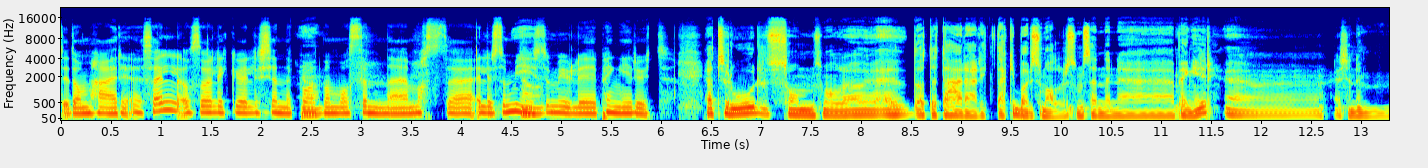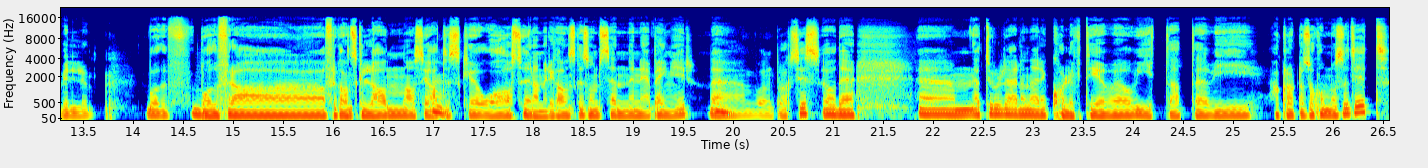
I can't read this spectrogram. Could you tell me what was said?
her selv, og så likevel kjenne på Ja. at man må sende masse, eller så mye Ja. som mulig penger ut. Jeg tror som somaliere eh, at dette her er ikke Det er ikke bare somaliere som sender ned penger. Eh, Jeg kjenner veldig både, både fra afrikanske land, asiatiske og søramerikanske som sender ned penger. Det er bare en praksis. Og det eh, Jeg tror det er den derre kollektive å vite at eh, vi har klart oss å komme oss dit.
